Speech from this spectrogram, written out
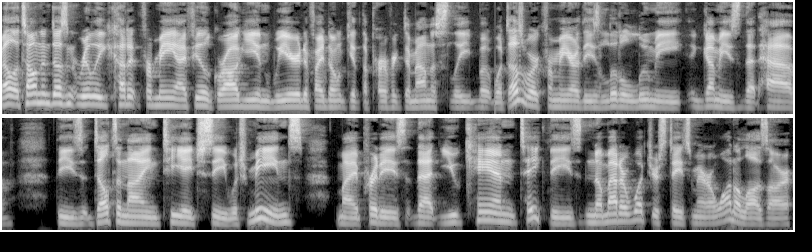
melatonin doesn't really cut it for me. I feel groggy and weird if I don't get the perfect amount of sleep. But what does work for me are these little Lumi gummies that have these Delta 9 THC, which means, my pretties, that you can take these no matter what your state's marijuana laws are.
